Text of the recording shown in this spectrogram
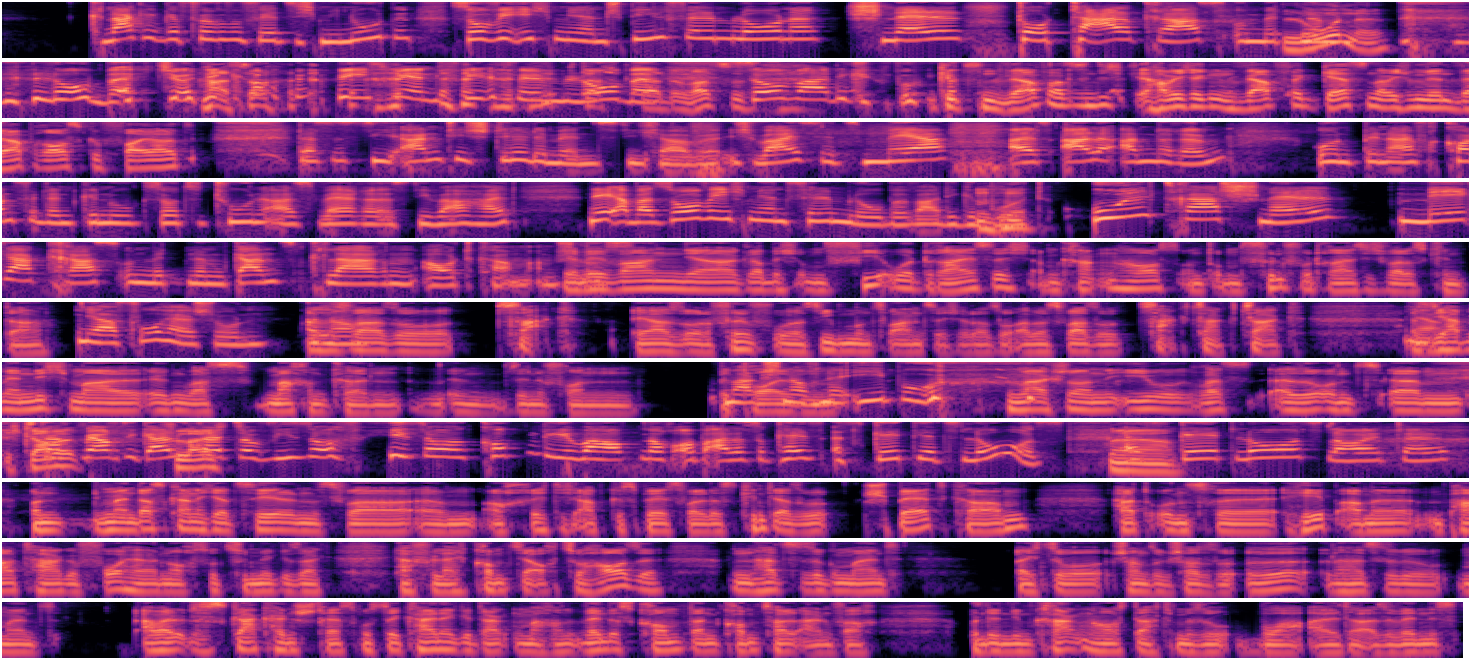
knackige 45 Minuten, so wie ich mir einen Spielfilm lohne, schnell, total krass und mit Lohne. Lobe, Entschuldigung, so. wie ich mir einen Spielfilm lobe. ist- so war die Geburt. Gibt es ein Verb, was ich nicht. Habe ich irgendein Verb vergessen? Habe ich mir ein Verb rausgefeiert? Das ist die Anti-Stilldemenz, die ich habe. Ich weiß jetzt mehr als alle anderen und bin einfach confident genug, so zu tun, als wäre es die Wahrheit. Nee, aber so wie ich mir einen Film lobe, war die Geburt. Ultra schnell, mega krass und mit einem ganz klaren Outcome am Ja, Schluss. wir waren ja, glaube ich, um 4.30 Uhr am Krankenhaus und um 5.30 Uhr war das Kind da. ja, vorher schon. Also Genau. es war so zack. Ja, so 5.27 Uhr oder so, aber es war so zack, zack, zack. Also Ja. die haben ja nicht mal irgendwas machen können im Sinne von betäuben. du noch eine Ibu? Du magst noch eine EU, was, also und ähm, ich Ich glaube, dachte mir auch die ganze Zeit so, wieso, wieso gucken die überhaupt noch, ob alles okay ist? Es geht jetzt los. Naja. Es geht los, Leute. Und ich meine, das kann ich erzählen. Es war ähm, auch richtig abgespaced, weil das Kind ja so spät kam, hat unsere Hebamme ein paar Tage vorher noch so zu mir gesagt, ja, vielleicht kommt's ja auch zu Hause. Und dann hat sie so gemeint, weil ich so schon so geschaut, so, äh, und dann hat sie so gemeint, aber das ist gar kein Stress, musst dir keine Gedanken machen. Wenn das kommt, dann kommt's halt einfach. Und in dem Krankenhaus dachte ich mir so, boah, Alter, also wenn es,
